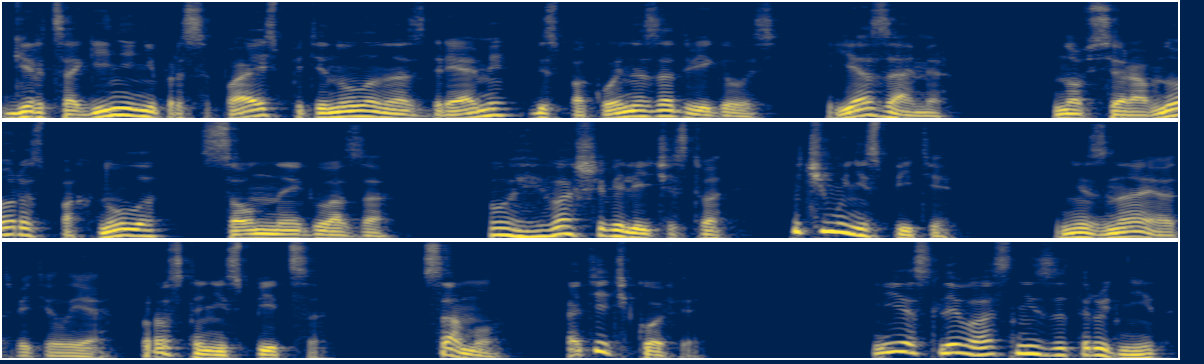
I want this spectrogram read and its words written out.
Герцогиня, не просыпаясь, потянула ноздрями, беспокойно задвигалась. Я замер, но все равно распахнула сонные глаза. «Ой, ваше величество, почему не спите?» «Не знаю», — ответил я, — «просто не спится». «Само. Хотите кофе?» «Если вас не затруднит».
